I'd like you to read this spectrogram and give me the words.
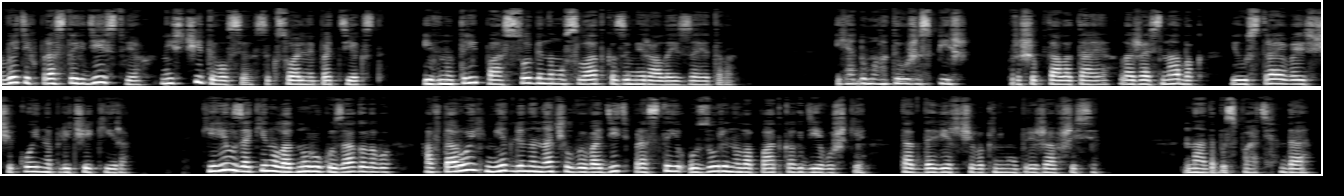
В этих простых действиях не считывался сексуальный подтекст, и внутри по-особенному сладко замирала из-за этого. «Я думала, ты уже спишь», — прошептала Тая, ложась на бок и устраиваясь щекой на плече Кира. Кирилл закинул одну руку за голову, а второй медленно начал выводить простые узоры на лопатках девушки, так доверчиво к нему прижавшейся. «Надо бы спать, да»,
